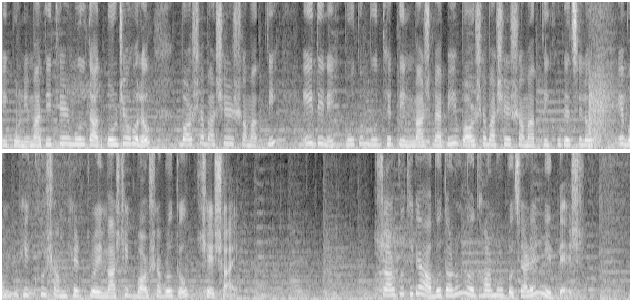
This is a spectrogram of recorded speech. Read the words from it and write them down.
এই পূর্ণিমা তিথির মূল তাৎপর্য হল বর্ষাবাসের সমাপ্তি। এই দিনে গৌতম বুদ্ধের তিন মাসব্যাপী বর্ষাবাসের সমাপ্তি ঘটেছিল এবং ভিক্ষু সংঘের ত্রৈমাসিক বর্ষাব্রত শেষ হয়। স্বর্গ থেকে অবতরণ ও ধর্ম প্রচারের নির্দেশ।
